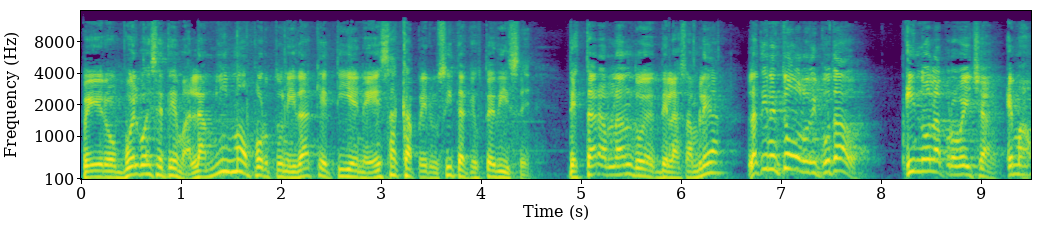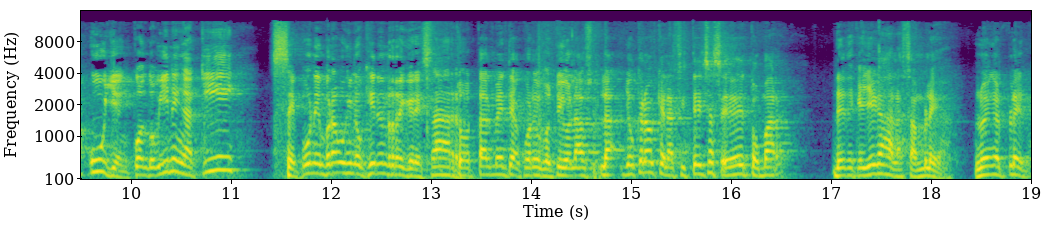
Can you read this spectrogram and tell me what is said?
Pero vuelvo a ese tema, la misma oportunidad que tiene esa caperucita que usted dice de estar hablando de, de la asamblea, la tienen todos los diputados y no la aprovechan. Es más, huyen. Cuando vienen aquí se ponen bravos y no quieren regresar. Totalmente de acuerdo contigo. La- la- yo creo que la asistencia se debe tomar desde que llegas a la asamblea, no en el pleno.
